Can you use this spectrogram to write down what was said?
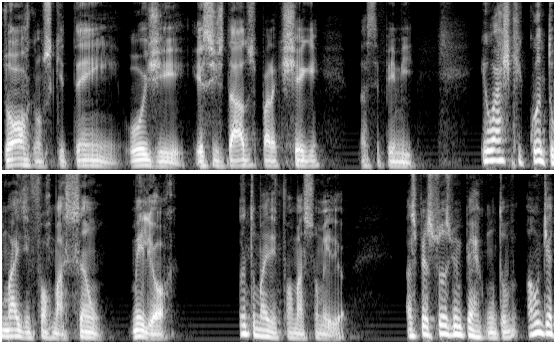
os órgãos que têm hoje esses dados para que cheguem na CPMI. Eu acho que quanto mais informação, melhor. Quanto mais informação, melhor. As pessoas me perguntam, aonde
